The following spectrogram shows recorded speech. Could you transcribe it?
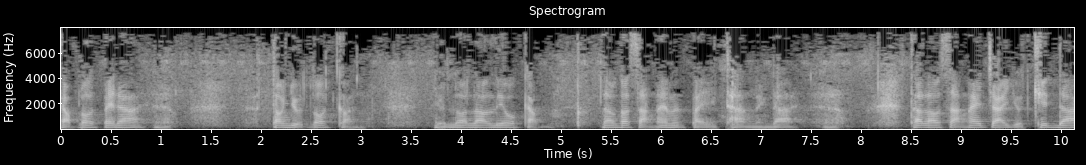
กลับรถไม่ได้ต้องหยุดรถก่อน หยุดรถแล้วเลี้ยวกลับ แล้วก็สั่งให้มันไปอีกทางหนึ่งได้ถ้าเราสั่งให้ใจหยุดคิดได้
